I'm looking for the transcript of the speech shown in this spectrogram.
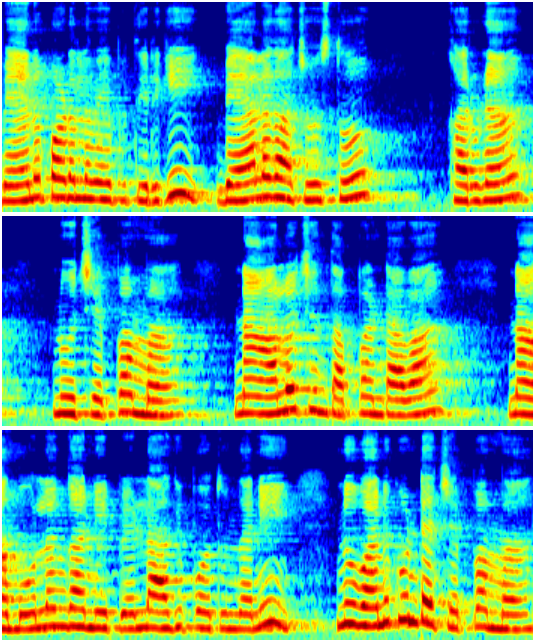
మేనకోడల వైపు తిరిగి బేలగా చూస్తూ కరుణ నువ్వు చెప్పమ్మా నా ఆలోచన తప్పంటావా? నా మూలంగా నీ పెళ్ళి ఆగిపోతుందని నువ్వు అనుకుంటే చెప్పమ్మా.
